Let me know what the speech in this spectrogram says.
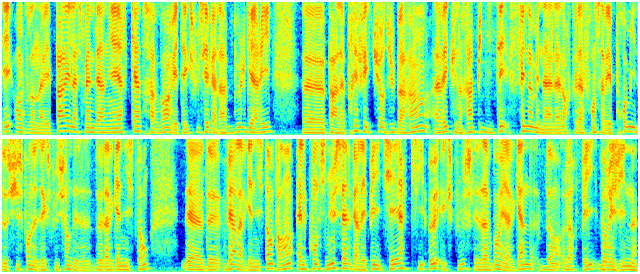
Et on vous en avait parlé la semaine dernière. Quatre Afghans avaient été expulsés vers la Bulgarie euh, par la préfecture du Bas-Rhin avec une rapidité phénoménale. Alors que la France avait promis de suspendre les expulsions de l'Afghanistan euh, vers l'Afghanistan, pardon, elle continue celle vers les pays tiers qui eux expulsent les Afghans et Afghanes dans leur pays d'origine.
